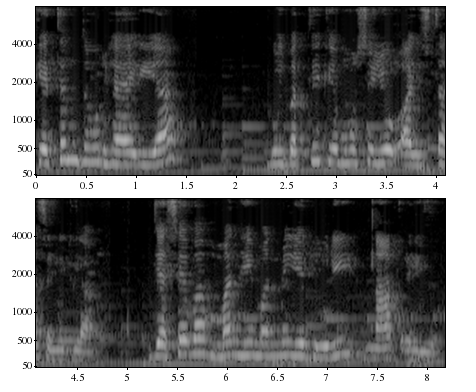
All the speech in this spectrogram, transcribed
केतन दूर है या? गुलबत्ती के मुँह से यो आहिस्ता से निकला। जैसे वह मन ही मन में ये दूरी नाप रही हो।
